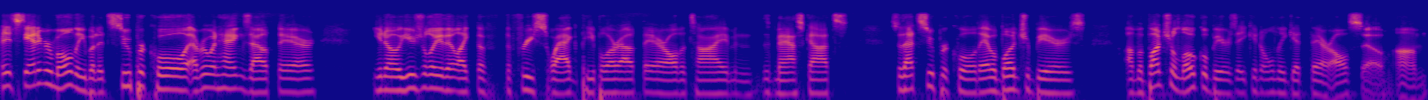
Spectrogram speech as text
it's standing room only, but it's super cool. Everyone hangs out there. You know, usually they're like the the free swag people are out there all the time and the mascots. So that's super cool. They have a bunch of beers um, a bunch of local beers that you can only get there also. Um,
